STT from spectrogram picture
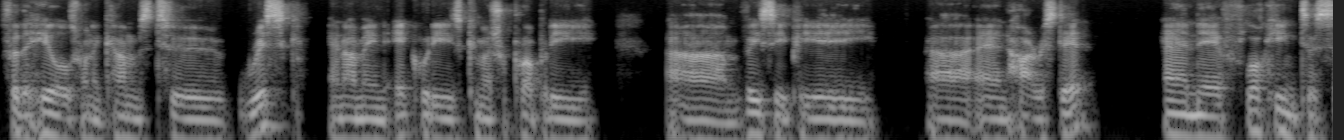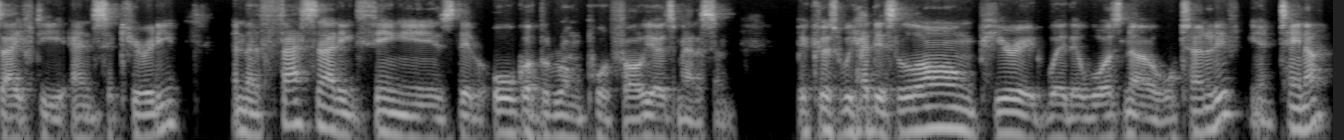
for the hills when it comes to risk, and I mean equities, commercial property, um, VCPE, uh, and high risk debt, and they're flocking to safety and security. And the fascinating thing is they've all got the wrong portfolios, Madison, because we had this long period where there was no alternative, you know, TINA,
